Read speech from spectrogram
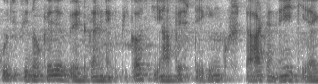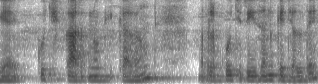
कुछ दिनों के लिए वेट करने बिकॉज़ यहाँ पे स्टेकिंग को स्टार्ट नहीं किया गया कुछ कारणों के कारण मतलब कुछ रीज़न के चलते।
